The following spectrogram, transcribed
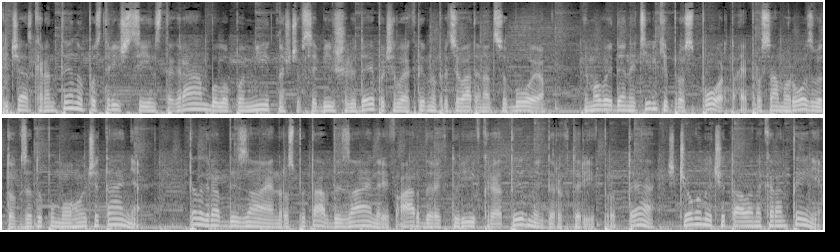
Під час карантину по стрічці Instagram було помітно, що все більше людей почали активно працювати над собою. І мова йде не тільки про спорт, а й про саморозвиток за допомогою читання. Телеграф Дизайн розпитав дизайнерів, арт-директорів, креативних директорів про те, що вони читали на карантині.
